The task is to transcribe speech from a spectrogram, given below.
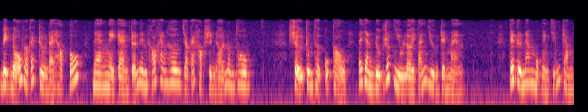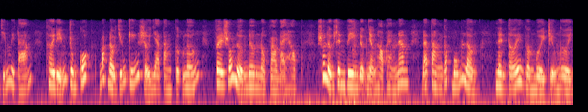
Việc đổ vào các trường đại học tốt đang ngày càng trở nên khó khăn hơn cho các học sinh ở nông thôn. Sự trung thực của cậu đã giành được rất nhiều lời tán dương trên mạng. Kể từ năm 1998, thời điểm Trung Quốc bắt đầu chứng kiến sự gia tăng cực lớn về số lượng đơn nộp vào đại học, số lượng sinh viên được nhận học hàng năm đã tăng gấp 4 lần, lên tới gần 10 triệu người.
